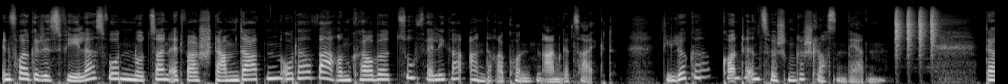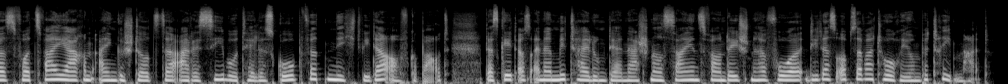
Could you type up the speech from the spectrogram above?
Infolge des Fehlers wurden Nutzern etwa Stammdaten oder Warenkörbe zufälliger anderer Kunden angezeigt. Die Lücke konnte inzwischen geschlossen werden. Das vor zwei Jahren eingestürzte Arecibo-Teleskop wird nicht wieder aufgebaut. Das geht aus einer Mitteilung der National Science Foundation hervor, die das Observatorium betrieben hat.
